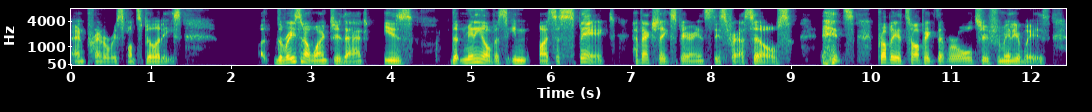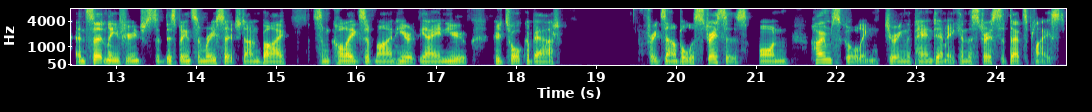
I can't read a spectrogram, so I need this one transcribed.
and parental responsibilities. Uh, the reason I won't do that is that many of us in, I suspect, have actually experienced this for ourselves it's probably a topic that we're all too familiar with. And certainly, if you're interested, there's been some research done by some colleagues of mine here at the ANU who talk about, for example, the stresses on homeschooling during the pandemic and the stress that that's placed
